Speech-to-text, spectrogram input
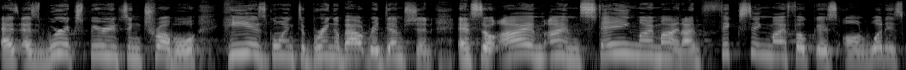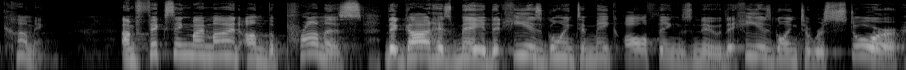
as, as we're experiencing trouble. He is going to bring about redemption. And so I'm, I'm staying my mind, I'm fixing my focus on what is coming. I'm fixing my mind on the promise that God has made that He is going to make all things new, that He is going to restore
